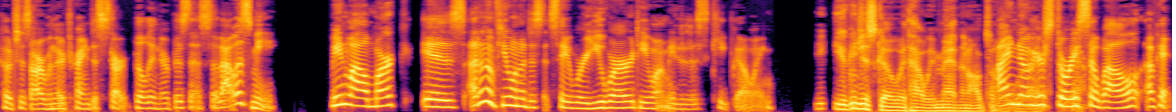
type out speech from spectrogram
coaches are when they're trying to start building their business. So that was me. Meanwhile, Marc is, I don't know if you want to just say where you were. Or do you want me to just keep going? You can just go with how we met and I'll tell I know your story yeah. so well. Okay.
